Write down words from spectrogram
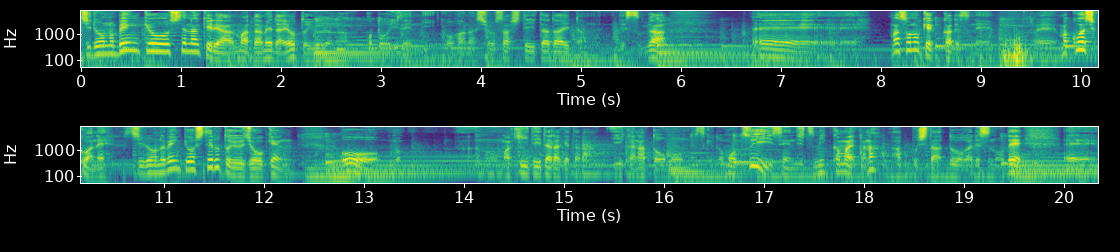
治療の勉強をしてなければまあダメだよというようなことを以前にお話をさせていただいたんですが、えー、まあ、その結果ですね、えー、まあ、詳しくはね治療の勉強をしているという条件を、あのま聞いていただけたらいいかなと思うんですけどもつい先日3日前かなアップした動画ですので、え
